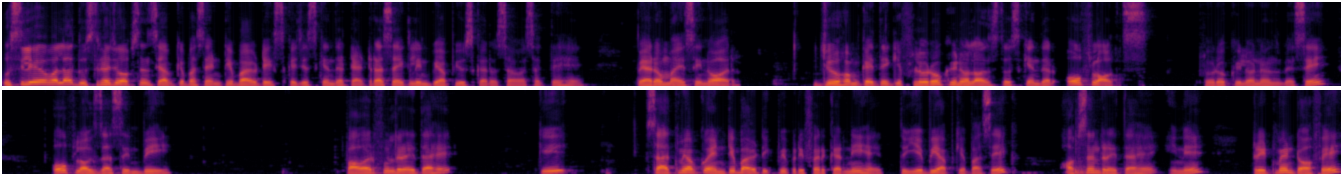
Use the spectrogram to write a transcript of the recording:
उसलिए वाला दूसरा जो ऑप्शन है आपके पास एंटीबायोटिक्स के, जिसके अंदर टेट्रासाइक्लिन भी आप यूज़ कर सकते हैं पैरोमाइसिन और जो हम कहते हैं कि फ्लोरोक्विनोलॉन्स तो उसके अंदर ओफ्लॉक्स फ्लोरोक्विनोलॉन्स में से ओफ्लॉक्सासिन भी पावरफुल रहता है। कि साथ में आपको एंटीबायोटिक भी प्रिफर करनी है तो ये भी आपके पास एक ऑप्शन रहता है इन ए ट्रीटमेंट ऑफ़ ए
